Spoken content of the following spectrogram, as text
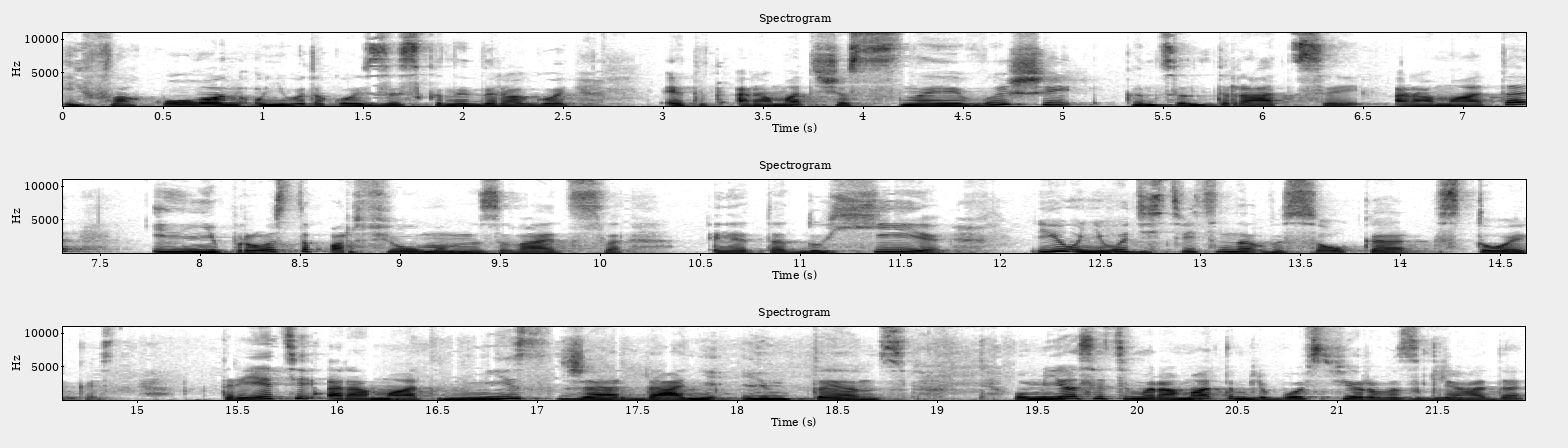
и флакон у него такой изысканный дорогой. Этот аромат еще с наивысшей концентрацией аромата и не просто парфюмом называется это духи. И у него действительно высокая стойкость. Третий аромат Miss Giordani Intense у меня с этим ароматом любовь с взгляда.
